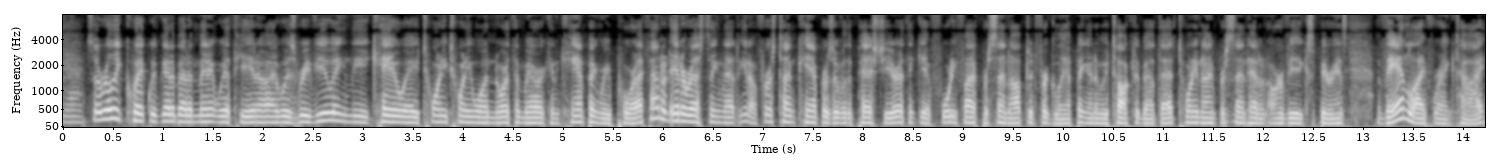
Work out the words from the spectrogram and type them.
Yeah. So really quick, we've got about a minute with you. You know, I was reviewing the KOA 2021 North American Camping Report. I found it interesting that you know, first-time campers over the past year, I think you have 45% opted for glamping. I know we talked about that. 29% had an RV experience. Van life ranked high,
